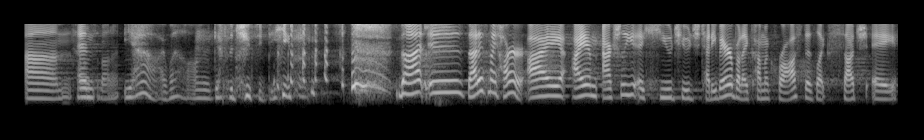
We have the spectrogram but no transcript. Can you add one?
um, Tell and us about it. yeah i will. I'm gonna give the juicy deeds that is that is my heart. I i am actually a huge huge teddy bear but i come across as like such a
